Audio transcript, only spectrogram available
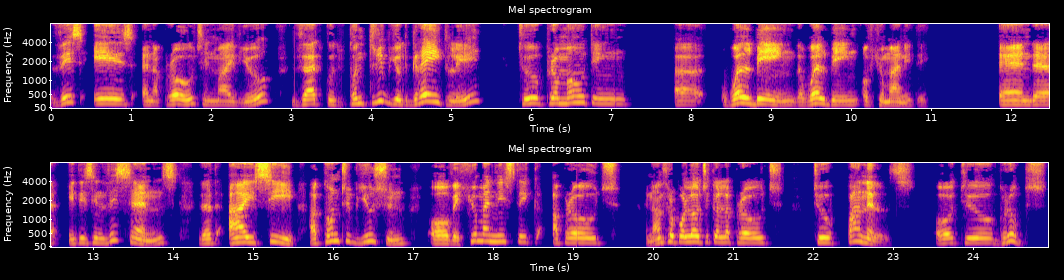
This is an approach, in my view, that could contribute greatly to promoting uh, well-being, the well-being of humanity. And uh, it is in this sense that I see a contribution of a humanistic approach, an anthropological approach to panels or to groups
